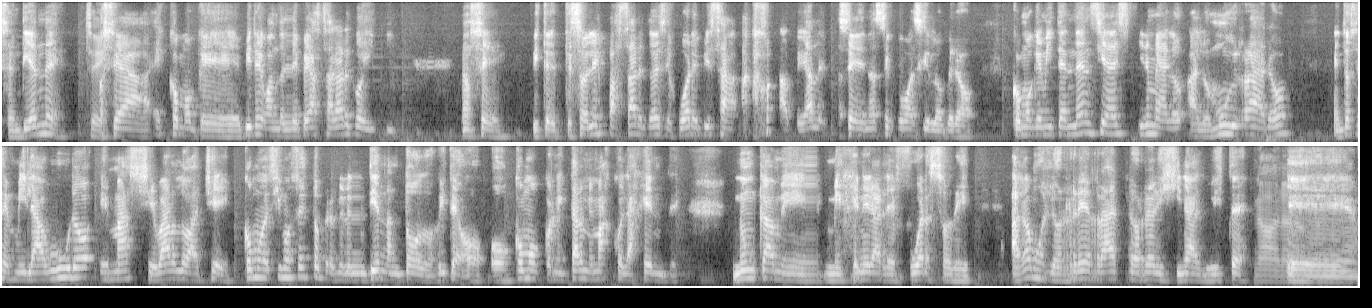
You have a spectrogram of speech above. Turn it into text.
¿Se entiende? Sí. O sea, es como que, viste, cuando le pegas al arco y, y, no sé, viste, te solés pasar, entonces el jugador empieza a, a pegarle, no sé, no sé cómo decirlo, pero como que mi tendencia es irme a lo, a lo muy raro. Entonces mi laburo es más llevarlo a, che, ¿cómo decimos esto pero que lo entiendan todos, viste? O, o cómo conectarme más con la gente. Nunca me, me genera el esfuerzo de hagámoslo re raro, re original, viste. No, no, no. Eh,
